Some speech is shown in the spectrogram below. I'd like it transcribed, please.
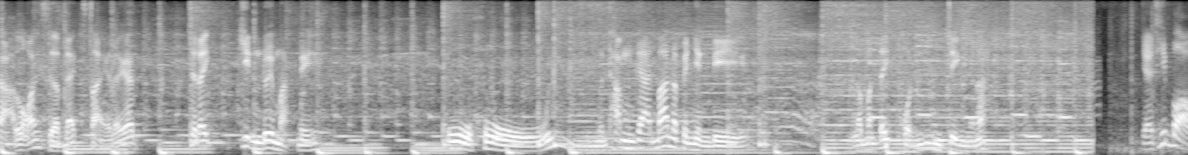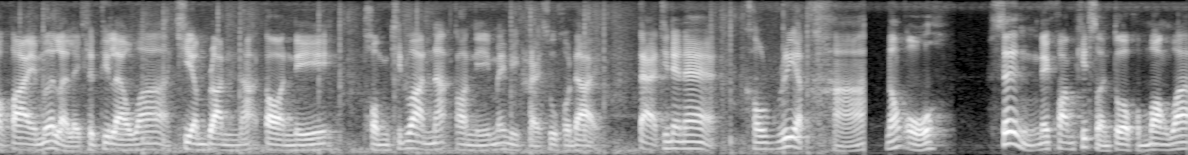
กะร้อยเสือแบล็กใส่เลยก็จะได้กินด้วยหมัดนี้ โอ้โห เหมือนทำการบ้านมาเป็นอย่างดี แล้วมันได้ผลจริงๆนะ อย่างที่บอกไปเมื่อหลาย ๆ คลิปที่แล้วว่าเคียมรันณตอนนี้ ผมคิดว่าณตอนนี้ไม่มีใครสู้เขาได้ แต่ที่แน่ ๆเขาเรียกหาน้องโอ ซึ่งในความคิดส่วนตัวผมมองว่า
